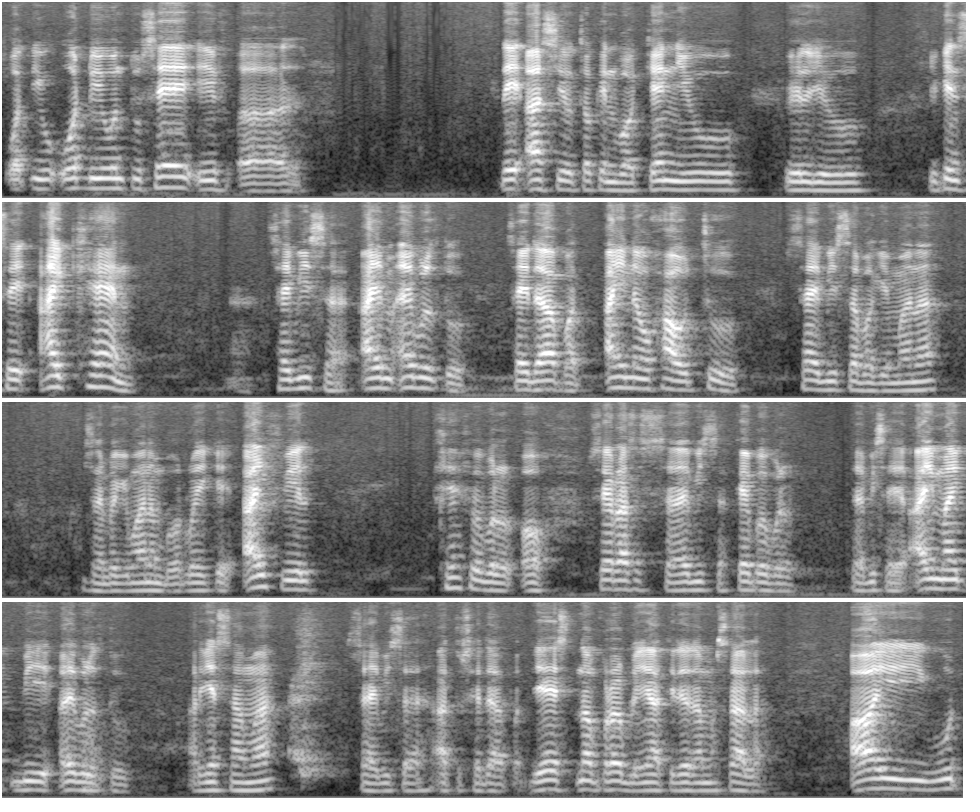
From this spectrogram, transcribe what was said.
what you what do you want to say if uh, they ask you talking about can you? Will you? You can say I can. Saya bisa. I am able to. Saya dapat. I know how to. Saya bisa bagaimana misalnya bagaimana memperbaiki. I feel capable of. Saya rasa saya bisa capable. Saya bisa. I might be able to. Artinya sama saya bisa atau saya dapat. Yes no problem. Ya tidak ada masalah. I would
